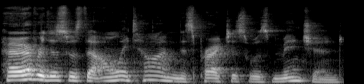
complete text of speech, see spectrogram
However, this was the only time this practice was mentioned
